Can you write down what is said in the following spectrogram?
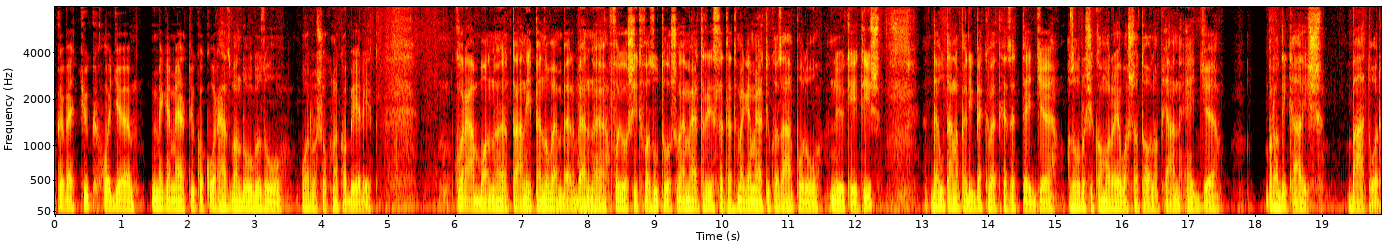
követjük, hogy megemeltük a kórházban dolgozó orvosoknak a bérét korábban, talán éppen novemberben folyosítva az utolsó emelt részletet megemeltük az ápoló nőkét is, de utána pedig bekövetkezett egy az orvosi kamara javaslata alapján egy radikális, bátor,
